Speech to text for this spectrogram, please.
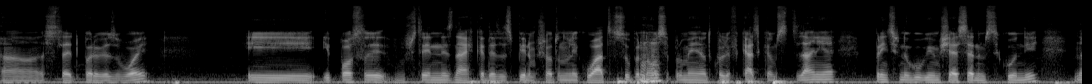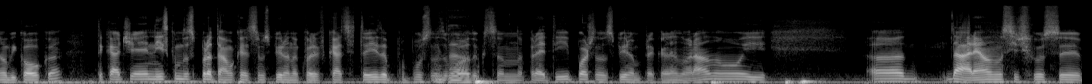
а, след първия завой. И, и после въобще не знаех къде да спирам, защото нали, колата супер много се променя от квалификация към състезание. Принципно губим 6-7 секунди на обиколка, така че не искам да спра там, където съм спирал на квалификацията и да пропусна завоя, Да. докато съм напред. И почна да спирам прекалено рано и а, да, реално всичко се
